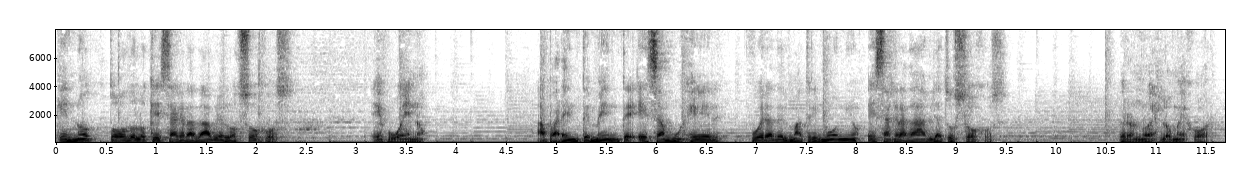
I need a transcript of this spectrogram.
que no todo lo que es agradable a los ojos es bueno. Aparentemente esa mujer fuera del matrimonio es agradable a tus ojos, pero no es lo mejor.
